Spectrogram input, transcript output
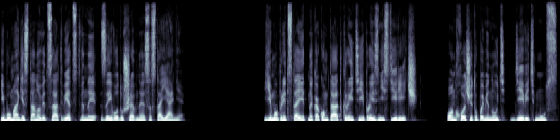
и бумаги становятся ответственны за его душевное состояние. Ему предстоит на каком-то открытии произнести речь. Он хочет упомянуть девять мус.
